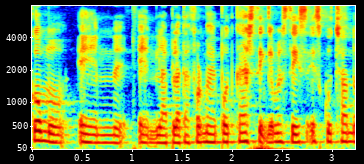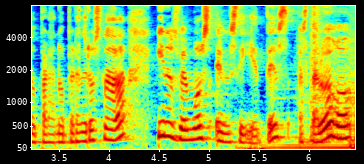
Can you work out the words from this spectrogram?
como en, en la plataforma de podcasting que me estéis escuchando para no perderos nada y nos vemos en siguientes. Hasta luego.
